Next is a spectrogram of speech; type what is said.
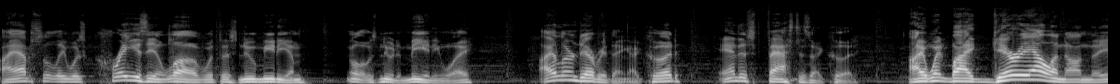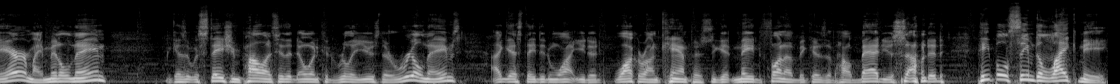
I absolutely was crazy in love with this new medium. Well, it was new to me anyway. I learned everything I could and as fast as I could. I went by Gary Allen on the air, my middle name, because it was station policy that no one could really use their real names. I guess they didn't want you to walk around campus to get made fun of because of how bad you sounded. People seemed to like me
